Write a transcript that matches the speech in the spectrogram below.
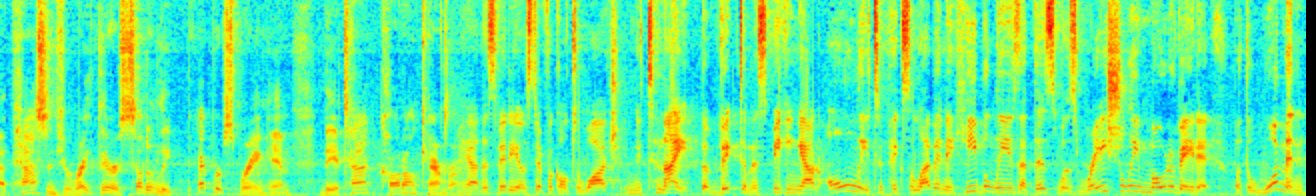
A passenger right there is suddenly pepper spraying him. The attack caught on camera. Yeah, this video is difficult to watch tonight. The victim is speaking out only to Pix 11, and he believes that this was racially motivated. But the woman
